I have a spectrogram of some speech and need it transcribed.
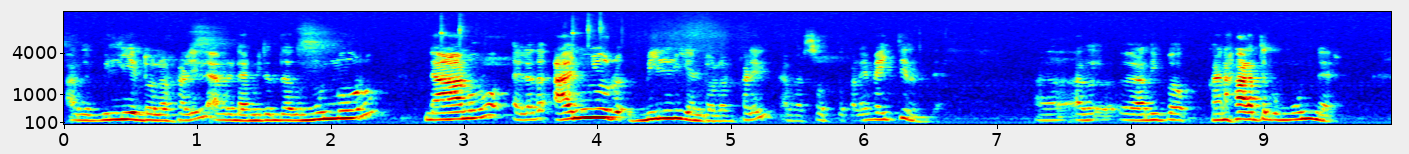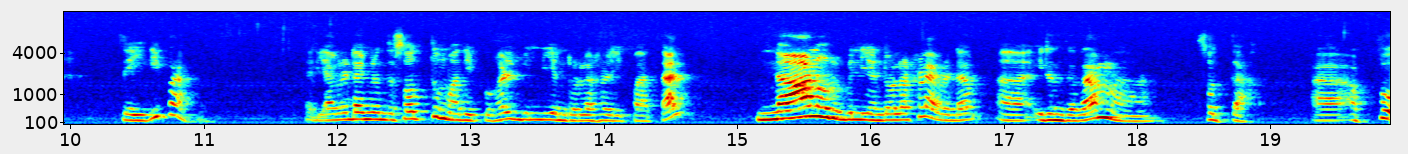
அது பில்லியன் டாலர்களில் அவரிடம் இருந்தது முன்னூறு நானூறு அல்லது அஞ்சூறு பில்லியன் டாலர்களில் அவர் சொத்துக்களை வைத்திருந்தார். அஹ் அது அது இப்போ கனகாலத்துக்கு முன்னர் செய்தி பார்ப்போம். சரி அவரிடம் இருந்த சொத்து மதிப்புகள் பில்லியன் டாலர்களில் பார்த்தால் நானூறு பில்லியன் டாலர்கள் அவரிடம் அஹ், இருந்ததாம் சொத்தாக. அஹ், அப்போ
